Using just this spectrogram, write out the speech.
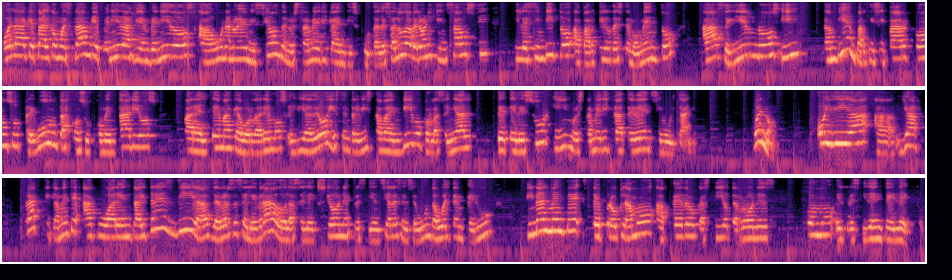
Hola, ¿qué tal? ¿Cómo están? Bienvenidas, bienvenidos a una nueva emisión de Nuestra América en Disputa. Les saluda Verónica Insausti y les invito a partir de este momento a seguirnos y también participar con sus preguntas, con sus comentarios para el tema que abordaremos el día de hoy. Esta entrevista va en vivo por la señal de Telesur y Nuestra América TV en simultáneo. Bueno, hoy día ah, ya prácticamente a 43 días de haberse celebrado las elecciones presidenciales en segunda vuelta en Perú, finalmente se proclamó a Pedro Castillo Terrones como el presidente electo.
